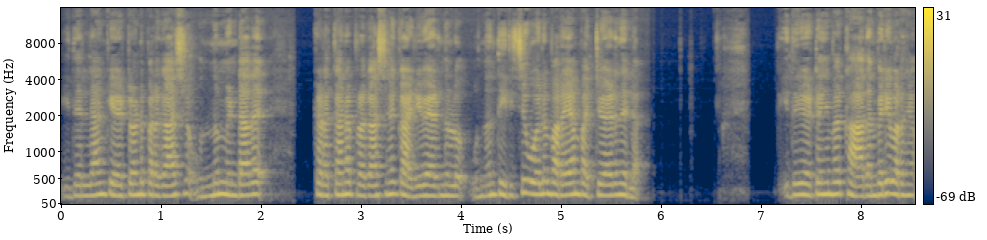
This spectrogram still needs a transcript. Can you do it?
ഇതെല്ലാം കേട്ടോണ്ട് പ്രകാശൻ ഒന്നും മിണ്ടാതെ കിടക്കാനേ പ്രകാശന് കഴിയുമായിരുന്നുള്ളൂ. ഒന്നും തിരിച്ചു പോലും പറയാൻ പറ്റുമായിരുന്നില്ല. ഇത് കേട്ട് കഴിഞ്ഞപ്പോൾ കാദംബരി പറഞ്ഞു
